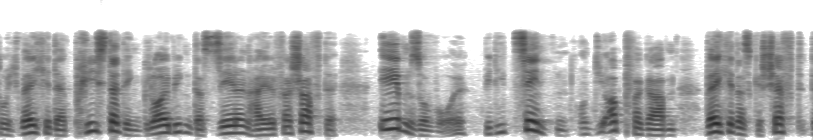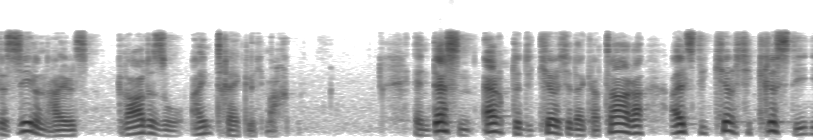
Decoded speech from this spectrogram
durch welche der Priester den Gläubigen das Seelenheil verschaffte, ebenso wohl wie die Zehnten und die Opfergaben, welche das Geschäft des Seelenheils gerade so einträglich machten. Indessen erbte die Kirche der Katharer als die Kirche Christi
